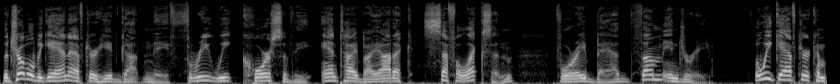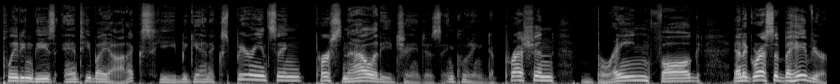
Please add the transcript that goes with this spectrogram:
The trouble began after he had gotten a three week course of the antibiotic cephalexin for a bad thumb injury. A week after completing these antibiotics, he began experiencing personality changes, including depression, brain fog, and aggressive behavior.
